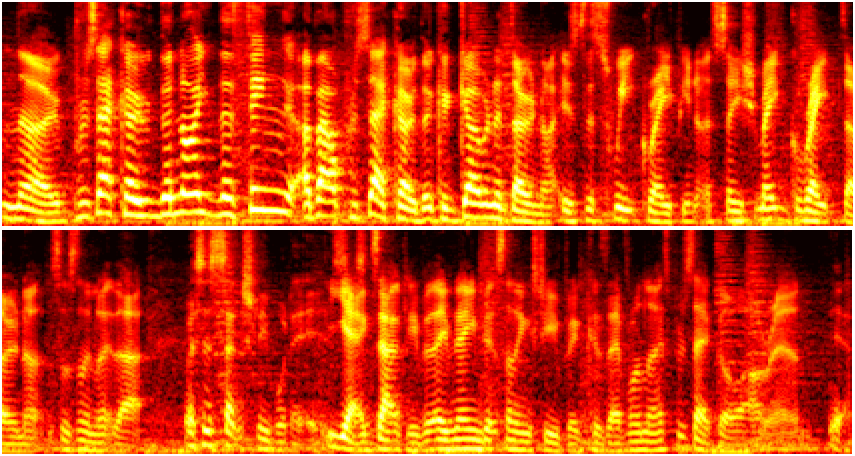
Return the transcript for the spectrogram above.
no, prosecco. The night, the thing about prosecco that could go in a donut is the sweet grapiness. So you should make grape donuts or something like that. Well, it's essentially what it is. Yeah, exactly. But they've named it something stupid because everyone likes prosecco all around. Yeah.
